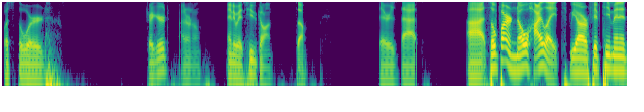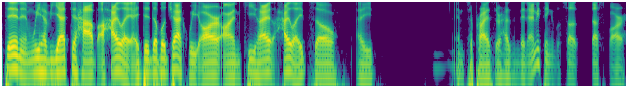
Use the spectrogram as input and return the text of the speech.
what's the word? Triggered. I don't know. Anyways, he's gone. So there is that. Uh, so far, no highlights. We are 15 minutes in, and we have yet to have a highlight. I did double check. We are on key hi- highlights, so I am surprised there hasn't been anything thus far.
